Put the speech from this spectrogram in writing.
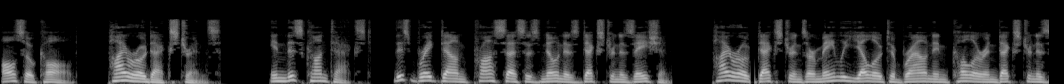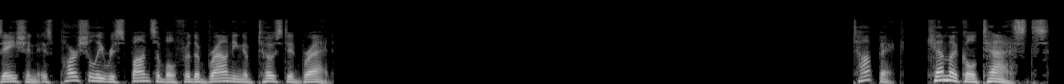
also called pyrodextrins in this context. This breakdown process is known as dextrinization. Pyro-dextrins are mainly yellow to brown in color and dextrinization is partially responsible for the browning of toasted bread. Chemical tests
